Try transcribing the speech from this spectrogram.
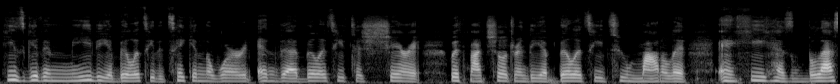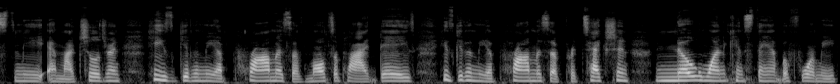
He's given me the ability to take in the word and the ability to share it with my children, the ability to model it. And He has blessed me and my children. He's given me a promise of multiplied days. He's given me a promise of protection. No one can stand before me.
